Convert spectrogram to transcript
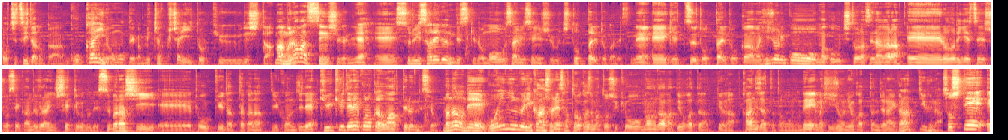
ー、落ち着いたのか、5回の表がめちゃくちゃいい投球でした。まあ、村松選手がね、えー、出塁されるんですけども、宇佐美選手打ち取ったりとかですね、えー、ゲッツー取ったりとか、まあ、非常にこう、まあ、こう打ち取らせながら、えー、ロドリゲス選手もセカンドフライにしてってことで、素晴らしい、えー、投球だったかなっていう感じで、9球でね、この回終わってるんですよ。まあ、なので、5イニングに関してはね、佐藤和真投手、今日マウンド上がってよかったなっていうような感じだったと思うので、まあ、非常に良かったんじゃないかなっていうふうな。そして、え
